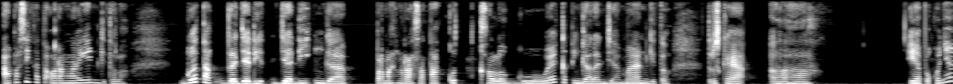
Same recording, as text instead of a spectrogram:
apa sih kata orang lain gitu loh. Gue tak gak jadi jadi nggak pernah ngerasa takut kalau gue ketinggalan zaman gitu. Terus kayak uh, ya pokoknya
